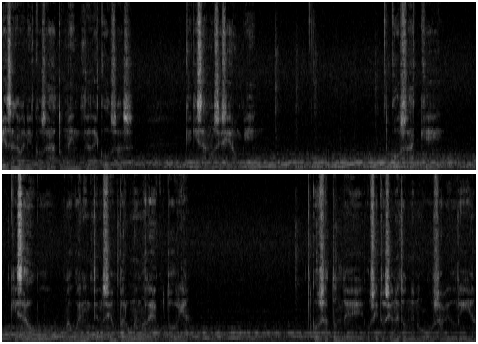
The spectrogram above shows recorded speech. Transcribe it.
empiezan a venir cosas a tu mente de cosas que quizás no se hicieron bien, cosas que quizás hubo una buena intención pero una mala ejecutoria, cosas donde o situaciones donde no hubo sabiduría.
